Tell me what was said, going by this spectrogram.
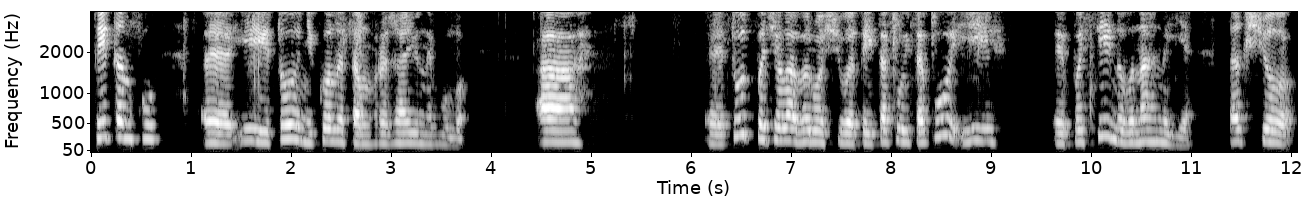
тиканку, е, і то ніколи там врожаю не було. А е, тут почала вирощувати і таку, і таку, і е, постійно вона гниє. Так що,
